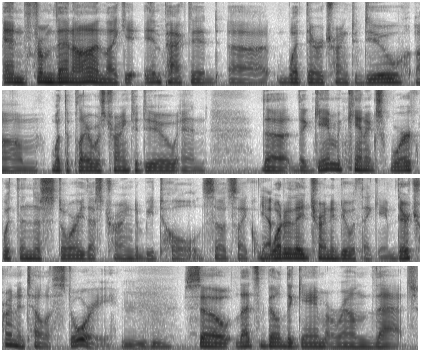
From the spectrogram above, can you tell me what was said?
and from then on, like it impacted uh, what they were trying to do, um, what the player was trying to do, and the the game mechanics work within the story that's trying to be told. So it's like, Yep. what are they trying to do with that game? They're trying to tell a story. So let's build the game around that.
